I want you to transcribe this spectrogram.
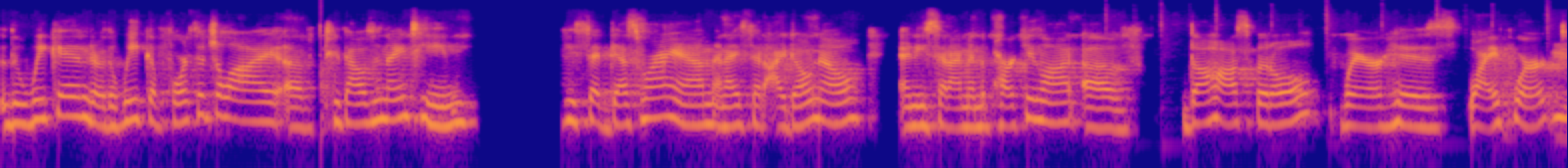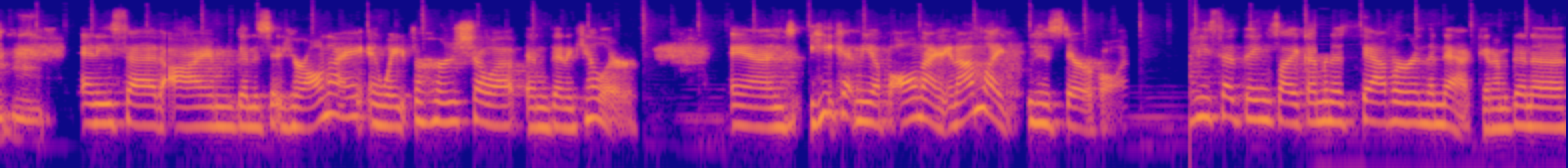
the weekend or the week of 4th of July of 2019. He said, Guess where I am? And I said, I don't know. And he said, I'm in the parking lot of the hospital where his wife worked. Mm-hmm. And he said, I'm going to sit here all night and wait for her to show up. I'm going to kill her. And he kept me up all night. And I'm like hysterical. He said things like, I'm going to stab her in the neck and I'm going to.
